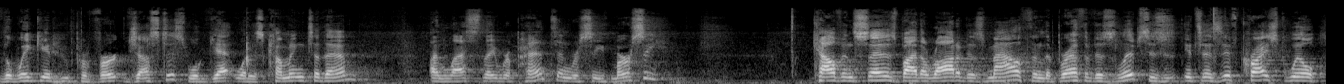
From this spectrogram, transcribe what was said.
The wicked who pervert justice will get what is coming to them unless they repent and receive mercy. Calvin says, by the rod of his mouth and the breath of his lips, it's as if Christ will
